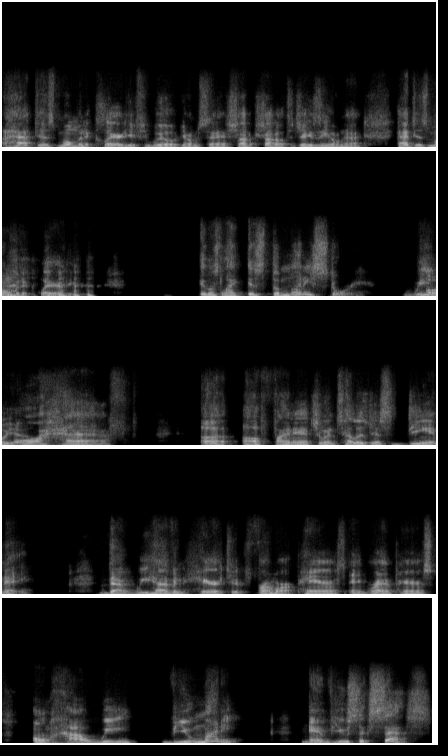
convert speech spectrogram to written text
I had this moment of clarity, if you will. You know what I'm saying? Shout, shout out to Jay Z on that. Had this moment of clarity. it was like it's the money story. We oh, yeah. all have a, a financial intelligence DNA that we have inherited from our parents and grandparents on how we view money mm-hmm. and view success.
